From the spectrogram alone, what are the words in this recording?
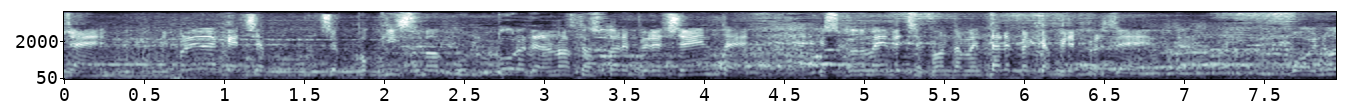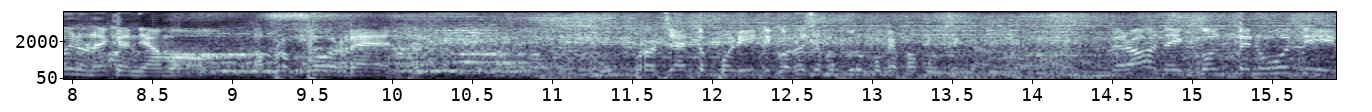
cioè, il problema è che c'è, c'è, pochissima cultura della nostra storia più recente che secondo me invece è fondamentale per capire il presente. Poi noi non è che andiamo a proporre un progetto politico, noi siamo un gruppo che fa musica, però nei contenuti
